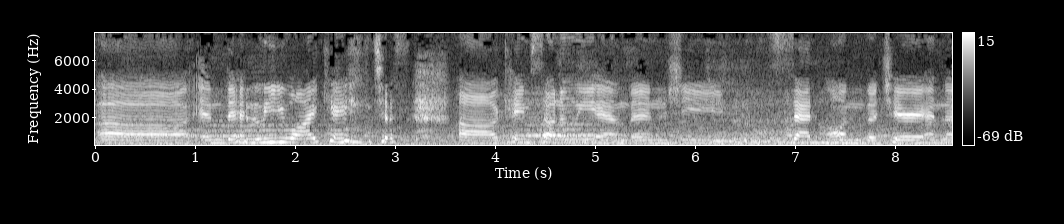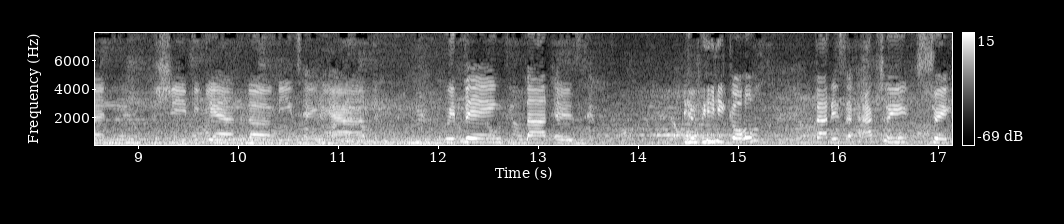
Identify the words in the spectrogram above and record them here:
uh, and then Lee Wai came just uh, came suddenly, and then she sat on the chair, and then she began the meeting, and we think that is illegal. That is actually straight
